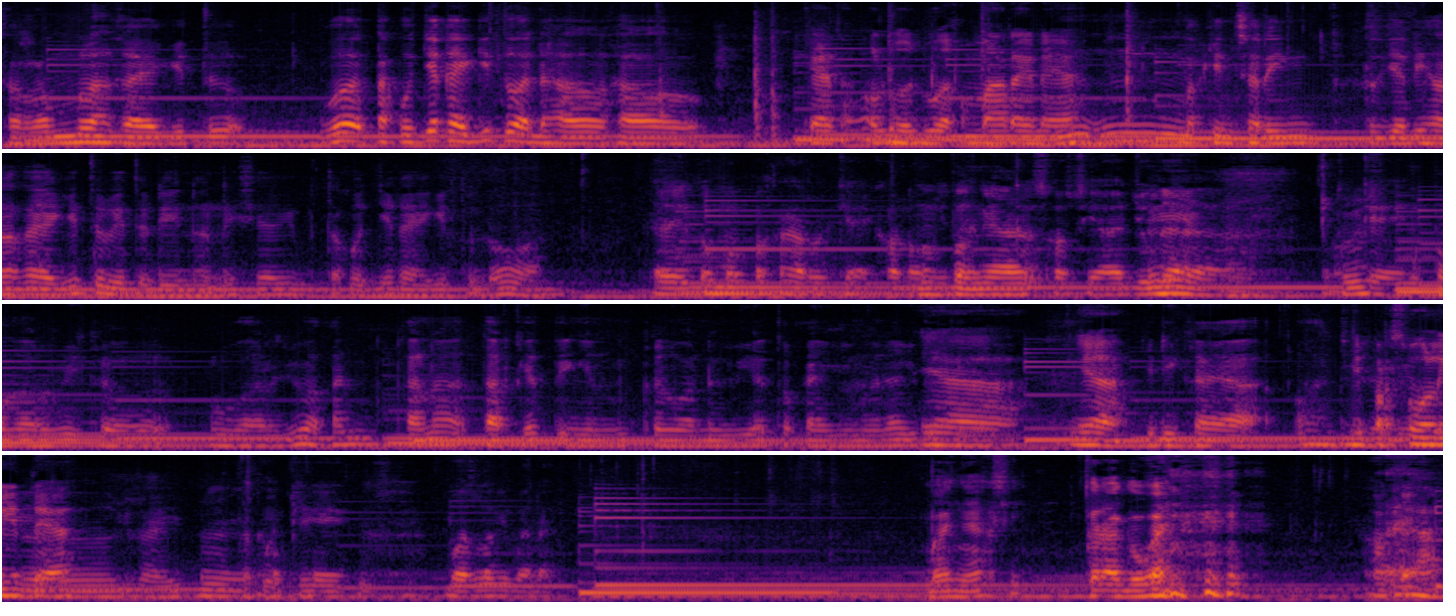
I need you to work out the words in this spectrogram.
serem lah kayak gitu. Gue takutnya kayak gitu ada hal-hal kayak tanggal 22 kemarin ya. Mm, makin sering terjadi hal kayak gitu gitu di Indonesia gitu. Takutnya kayak gitu doang. Dan itu mempengaruhi ke ekonomi dan Mempengaruhi- ke sosial juga. iya. Terus Oke. mempengaruhi ke luar juga kan. Karena target ingin ke luar negeri atau kayak gimana gitu. Ya ya jadi kayak wah, anjir, Dipersulit ya. eh, kayak gitu, Hmm, oke. gitu sih. buat lo gimana? Banyak sih keraguan oke a-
